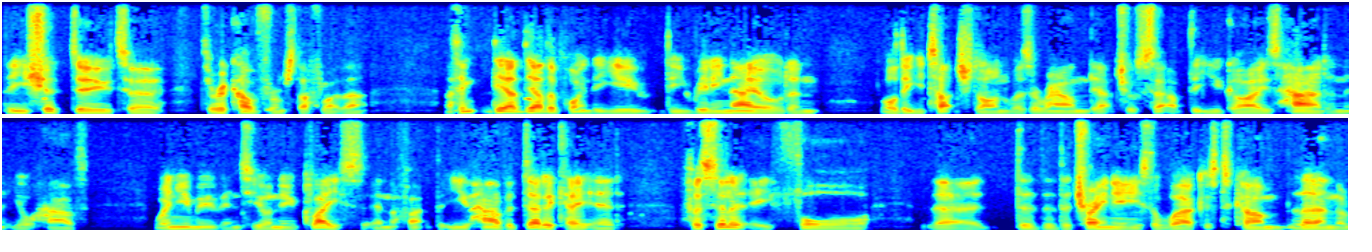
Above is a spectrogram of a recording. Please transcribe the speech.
that you should do to to recover from stuff like that i think the the other point that you that you really nailed and or that you touched on was around the actual setup that you guys had and that you'll have when you move into your new place and the fact that you have a dedicated facility for the, the, the, the trainees, the workers to come learn the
